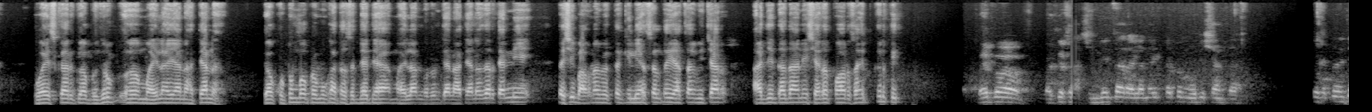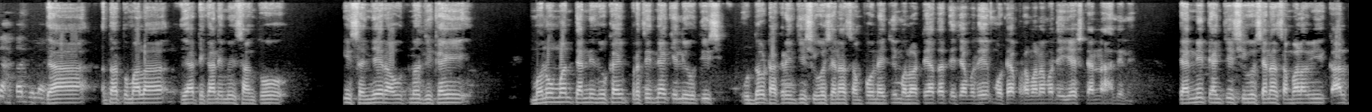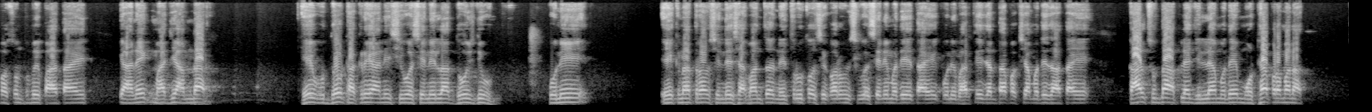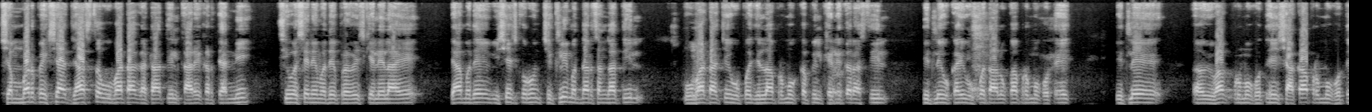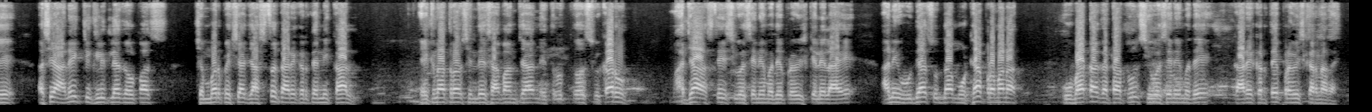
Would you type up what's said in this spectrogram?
वयस्कर किंवा बुजुर्ग महिला या नात्यानं किंवा कुटुंब प्रमुख आता सध्या त्या महिलांमधून त्या नात्यानं जर त्यांनी तशी भावना व्यक्त केली असेल तर याचा विचार अजितदादा आणि शरद पवार साहेब करतील. शिंदेचा राहिला नाही तर तो मोदी शांत आहे. तो फक्त त्यांच्या हातात दिला त्या आता तुम्हाला या ठिकाणी मी सांगतो की संजय राऊतनं जी काही मनोमन त्यांनी जो काही प्रतिज्ञा केली होती उद्धव ठाकरेंची शिवसेना संपवण्याची मला वाटते आता त्याच्यामध्ये मोठ्या प्रमाणामध्ये यश त्यांना आलेले. त्यांनी त्यांची शिवसेना सांभाळावी. कालपासून तुम्ही पाहतायत की अनेक माजी आमदार हे उद्धव ठाकरे आणि शिवसेनेला दोष देऊन कोणी एकनाथराव शिंदे साहेबांचं नेतृत्व स्वीकारून शिवसेनेमध्ये येत आहे कोणी भारतीय जनता पक्षामध्ये जात आहे काल सुद्धा आपल्या जिल्ह्यामध्ये मोठ्या प्रमाणात शंभरपेक्षा जास्त उभाटा गटातील कार्यकर्त्यांनी शिवसेनेमध्ये प्रवेश केलेला आहे. त्यामध्ये विशेष करून चिखली मतदारसंघातील उभाटाचे उपजिल्हा प्रमुख कपिल खेडेकर असतील तिथले काही उपतालुका प्रमुख होते तिथले विभाग प्रमुख होते शाखा प्रमुख होते असे अनेक चिखलीतल्या जवळपास शंभरपेक्षा जास्त कार्यकर्त्यांनी काल एकनाथराव शिंदे साहेबांच्या नेतृत्व स्वीकारून माझ्या हस्ते शिवसेनेमध्ये प्रवेश केलेला आहे. आणि उद्या सुद्धा मोठ्या प्रमाणात उभाटा गटातून शिवसेनेमध्ये कार्यकर्ते प्रवेश करणार आहे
